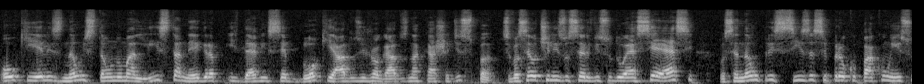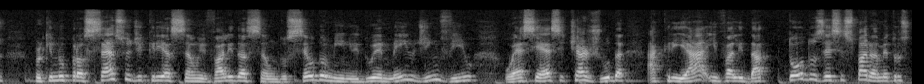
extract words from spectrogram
ou que eles não estão numa lista negra e devem ser bloqueados e jogados na caixa de spam. Se você utiliza o serviço do SES, você não precisa se preocupar com isso, porque no processo de criação e validação do seu domínio e do e-mail de envio, o SES te ajuda a criar e validar todos esses parâmetros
